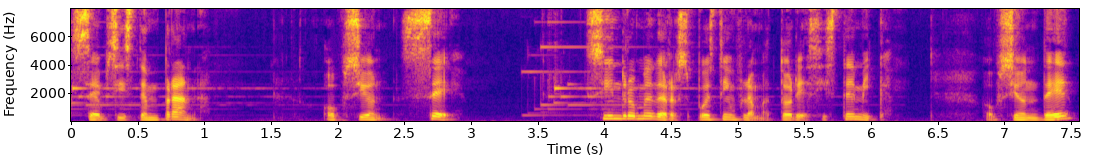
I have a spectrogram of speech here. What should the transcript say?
sepsis temprana. Opción C, síndrome de respuesta inflamatoria sistémica. Opción D,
